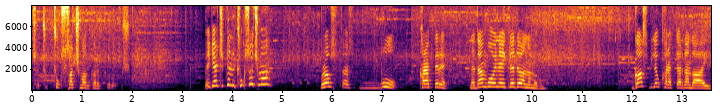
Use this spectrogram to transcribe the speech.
Çok, çok saçma bir karakter olmuş. Ve gerçekten de çok saçma. Brawl Stars bu karakteri neden bu oyuna ekledi anlamadım. Gas bile bu karakterden daha iyi.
